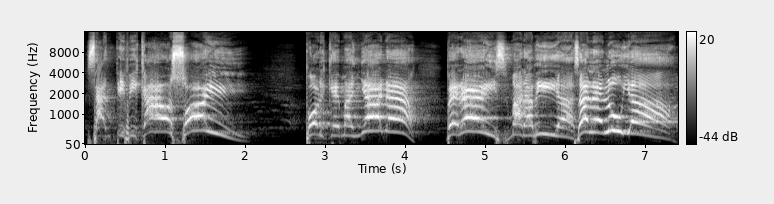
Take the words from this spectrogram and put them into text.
santificaos hoy, porque mañana veréis maravillas. Aleluya.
